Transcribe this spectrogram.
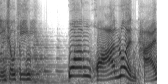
迎收听《光华论坛》。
